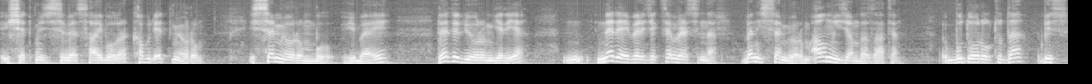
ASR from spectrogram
işletmecisi ve sahibi olarak kabul etmiyorum. İstemiyorum bu hibeyi. Reddediyorum geriye. Nereye verecekse versinler. Ben istemiyorum. Almayacağım da zaten. Bu doğrultuda biz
